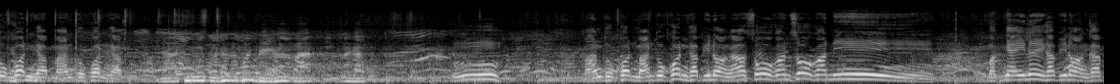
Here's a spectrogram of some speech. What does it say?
ทุกคนครับหมานทุกคนครับหน้าที่ประชาสัมพันธ์ไหนห้าละนะครับ อืมหมานทุกคนหมานทุกคนครับพี่น้องเอาโซ่ก่อนโซ่ก่อนนี่บักใหญ่เลยครับพี่น้องครับ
